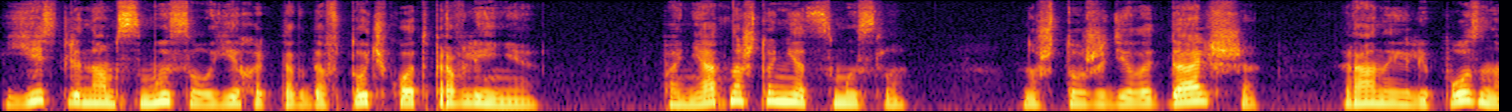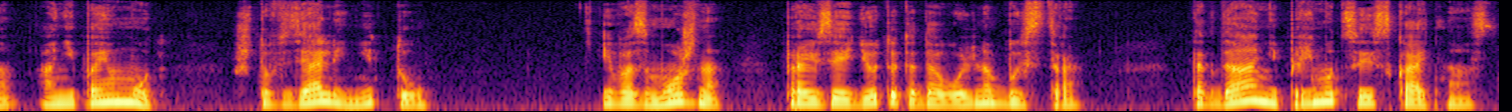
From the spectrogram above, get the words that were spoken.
есть ли нам смысл ехать тогда в точку отправления? Понятно, что нет смысла. Но что же делать дальше? Рано или поздно они поймут, что взяли не ту. И, возможно, произойдет это довольно быстро. Тогда они примутся искать нас.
